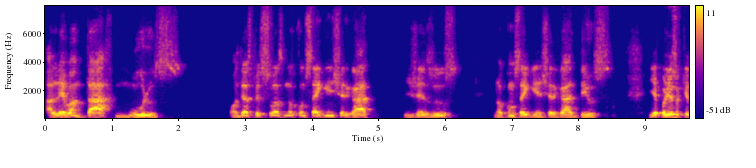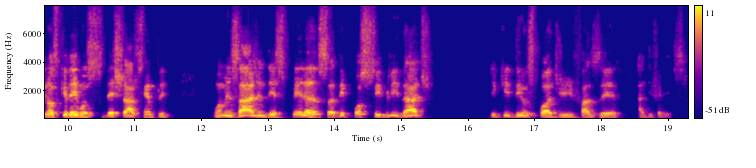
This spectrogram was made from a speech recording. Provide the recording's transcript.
a levantar muros onde as pessoas não conseguem enxergar Jesus, não conseguem enxergar Deus. E é por isso que nós queremos deixar sempre uma mensagem de esperança, de possibilidade de que Deus pode fazer a diferença.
